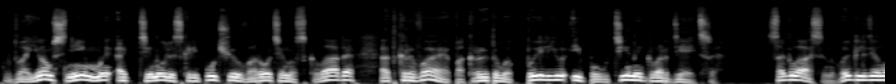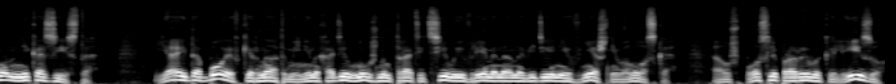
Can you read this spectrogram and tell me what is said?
Вдвоем с ним мы оттянули скрипучую воротину склада, открывая покрытого пылью и паутиной гвардейца. Согласен, выглядел он неказисто. Я и до боя в Кернатуме не находил нужным тратить силы и время на наведение внешнего лоска, а уж после прорыва к Элизу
